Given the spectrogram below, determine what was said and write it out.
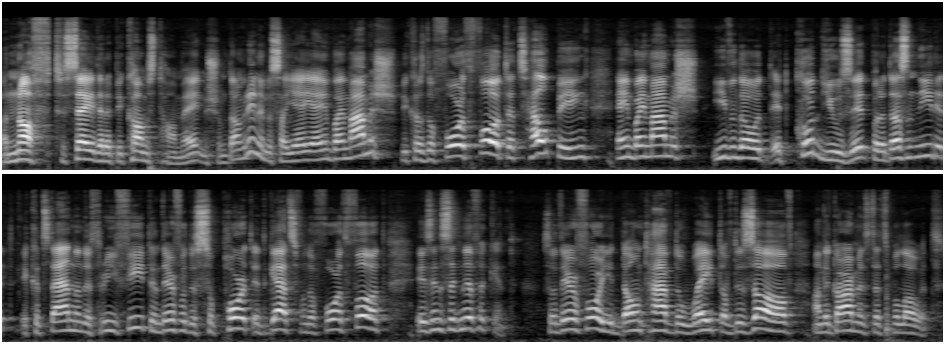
enough to say that it becomes tamei mishum mamish because the fourth foot that's helping ein by mamish even though it, it, could use it but it doesn't need it it could stand on the three feet and therefore the support it gets from the fourth foot is insignificant so therefore you don't have the weight of the zav on the garments that's below it.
